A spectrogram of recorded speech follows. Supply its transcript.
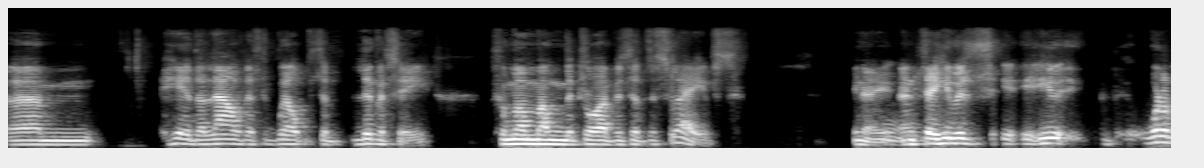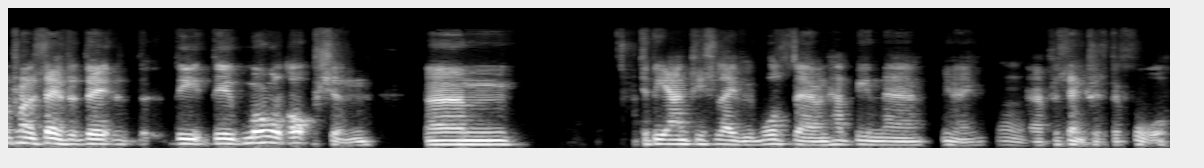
um, hear the loudest whelps of liberty from among the drivers of the slaves?" You know, mm. and so he was. He, he, what I'm trying to say is that the the, the moral option um, to be anti-slavery was there and had been there, you know, mm. uh, for centuries before.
